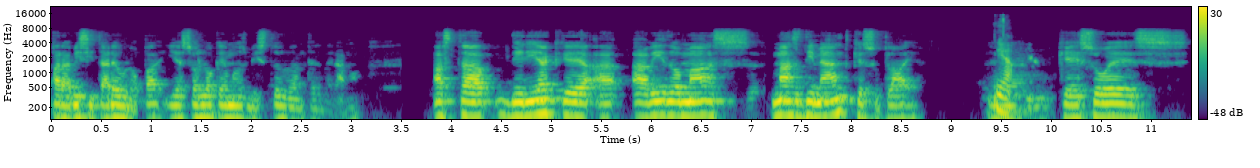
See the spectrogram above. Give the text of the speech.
para visitar Europa y eso es lo que hemos visto durante el verano. Hasta diría que ha, ha habido más, más demand que supply. Eh, que eso es,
